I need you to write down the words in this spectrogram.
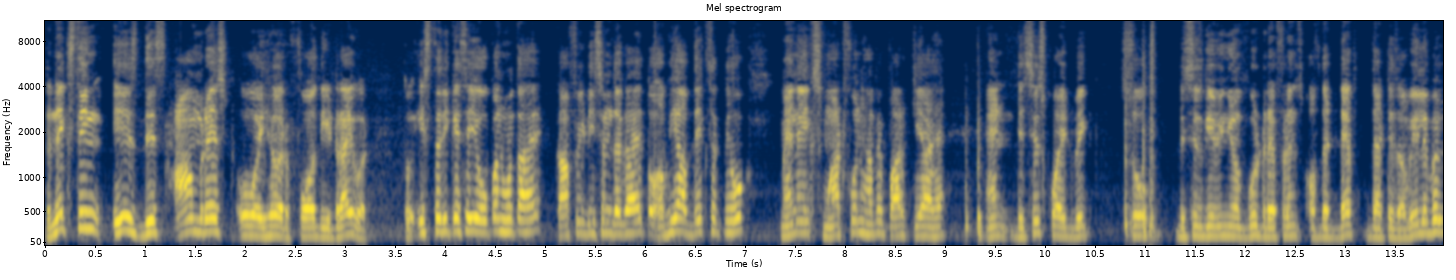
the next thing is this arm rest over here for the driver तो इस तरीके से ये ओपन होता है। काफ़ी डिसेंट जगह है। तो अभी आप देख सकते हो, मैंने एक स्मार्टफ़ोन यहाँ पे पार्क किया है। And this is quite big so this is giving you good reference of the depth that is available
